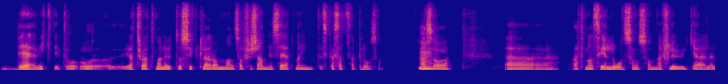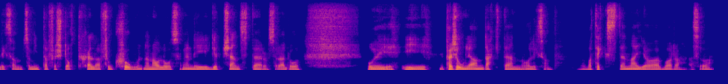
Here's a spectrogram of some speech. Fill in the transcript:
det är viktigt och, och, jag tror att man är ute och cyklar om man som församling säger att man inte ska satsa på lovsång. Mm. Alltså uh, att man ser lovsång som en fluga eller liksom som inte har förstått själva funktionen av lovsången i gudstjänster och sådär. Då, och i, i personliga andakten och liksom vad texterna gör. Bara. Alltså,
